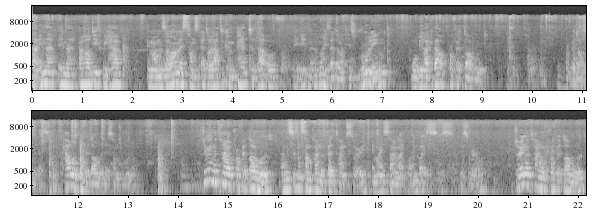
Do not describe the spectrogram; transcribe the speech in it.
that in the, in the ahadith we have Imam Zaman alayhi salam's idalat compared to that of, not his idalat, his ruling will be like that of Prophet Dawood. Prophet Dawood. How was Prophet Dawood ruling? During the time of Prophet Dawood, and this isn't some kind of bedtime story, it might sound like one, but it's, it's, it's real. During the time of Prophet Dawood,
